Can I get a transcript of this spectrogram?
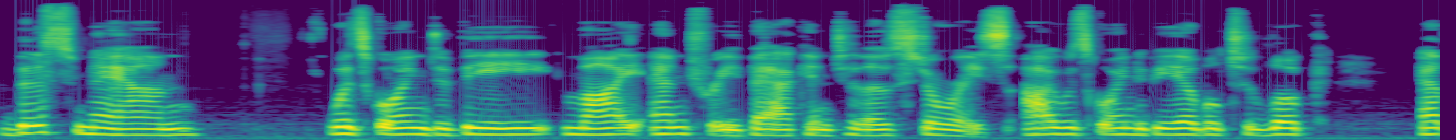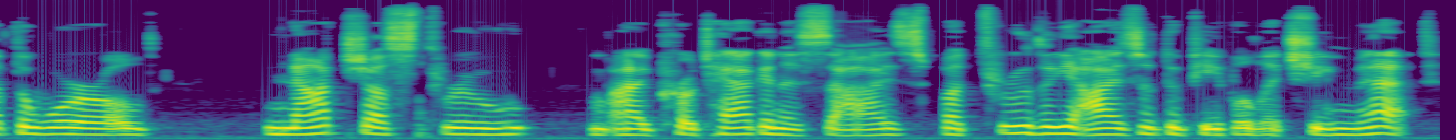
this man was going to be my entry back into those stories. I was going to be able to look at the world not just through my protagonist's eyes, but through the eyes of the people that she met.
